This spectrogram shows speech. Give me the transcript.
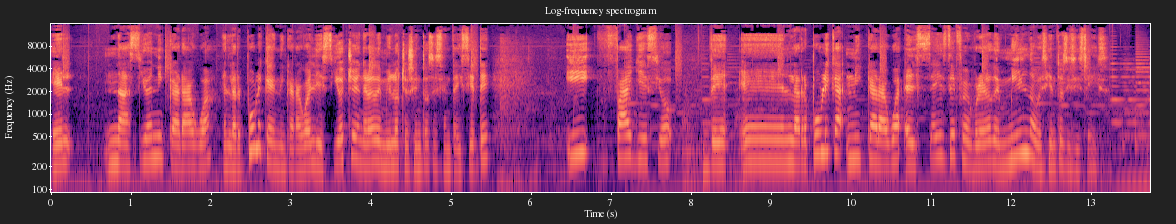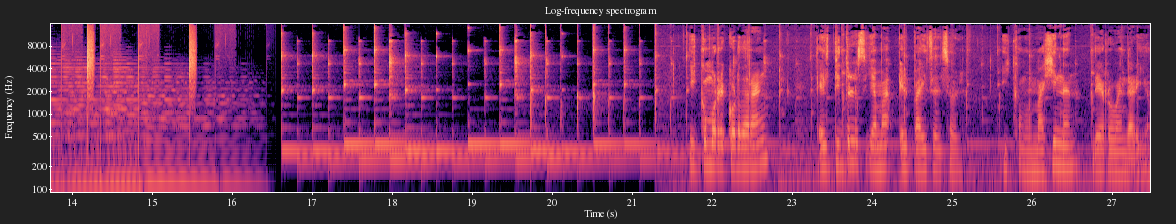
Él nació en Nicaragua, en la República de Nicaragua, el 18 de enero de 1867 y falleció de, en la República Nicaragua el 6 de febrero de 1916. Y como recordarán, el título se llama El País del Sol, y como imaginan, de Rubén Darío.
